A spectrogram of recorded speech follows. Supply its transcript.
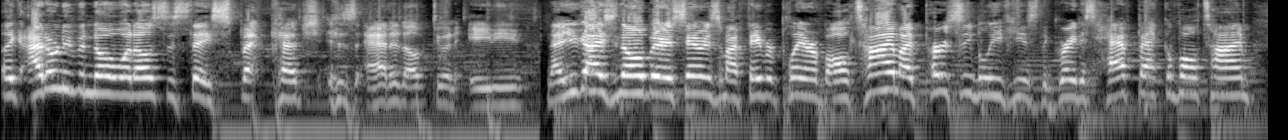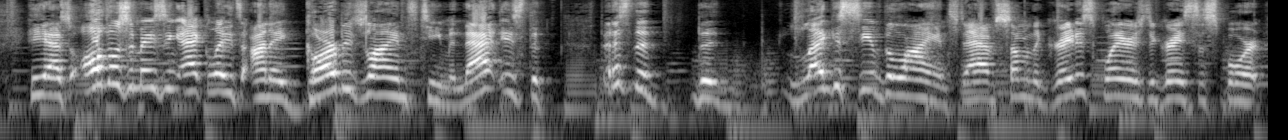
Like, I don't even know what else to say. Spec catch is added up to an 80. Now, you guys know Barry Sanders is my favorite player of all time. I personally believe he is the greatest halfback of all time. He has all those amazing accolades on a garbage Lions team, and that is the that is the the legacy of the Lions to have some of the greatest players to grace the sport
